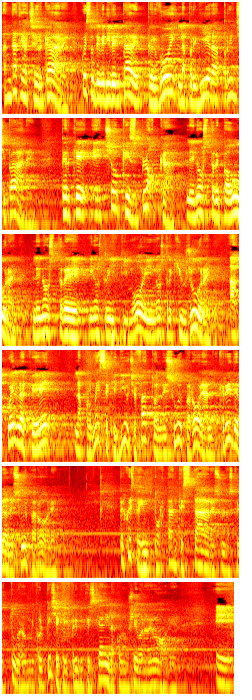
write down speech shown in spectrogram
Andate a cercare, questo deve diventare per voi la preghiera principale, perché è ciò che sblocca le nostre paure, nostre, i nostri timori, le nostre chiusure a quella che è la promessa che Dio ci ha fatto alle sue parole, al credere alle sue parole. Per questo è importante stare sulla scrittura, non mi colpisce che i primi cristiani la conoscevano a memoria, e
